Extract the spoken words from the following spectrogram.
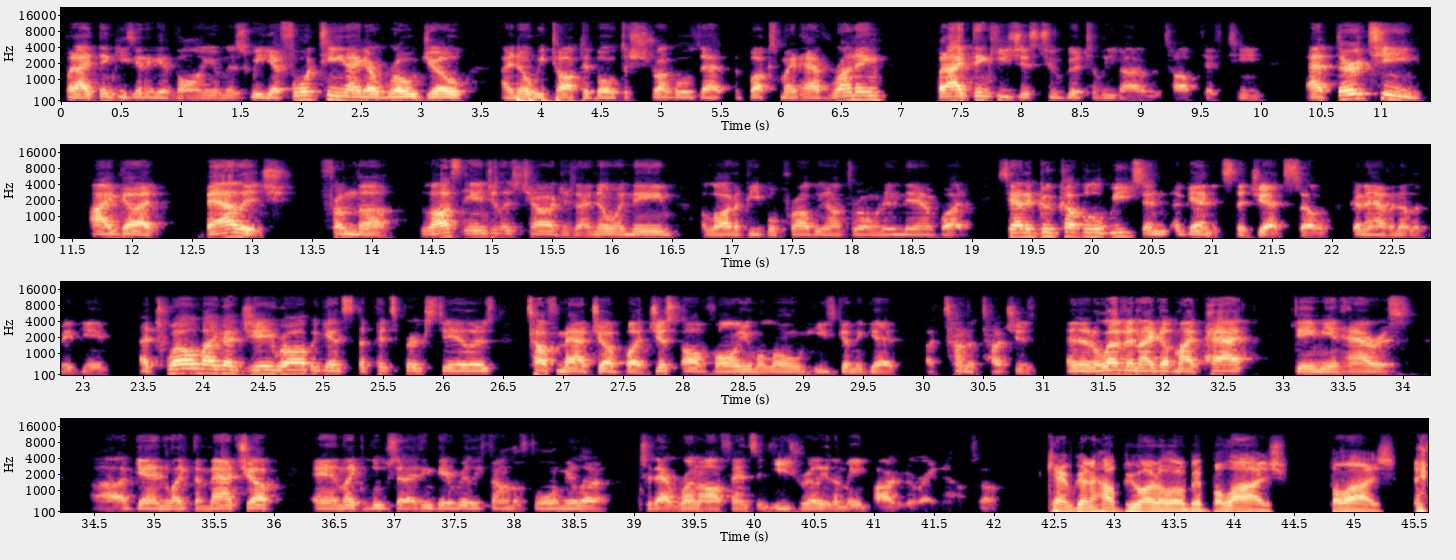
but I think he's going to get volume this week. At 14, I got Rojo. I know we talked about the struggles that the Bucs might have running, but I think he's just too good to leave out of the top 15. At 13, I got Ballage from the Los Angeles Chargers. I know a name a lot of people probably aren't throwing in there, but he's had a good couple of weeks, and again, it's the Jets, so to have another big game. At 12, I got J Rob against the Pittsburgh Steelers. Tough matchup, but just off volume alone, he's to get a ton of touches. And at 11, I got my Pat, Damien Harris. Uh, again, like the matchup. And like Lou said, I think they really found the formula to that run offense, and he's really the main part of it right now. So, okay, to help you out a little bit. Ballage.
